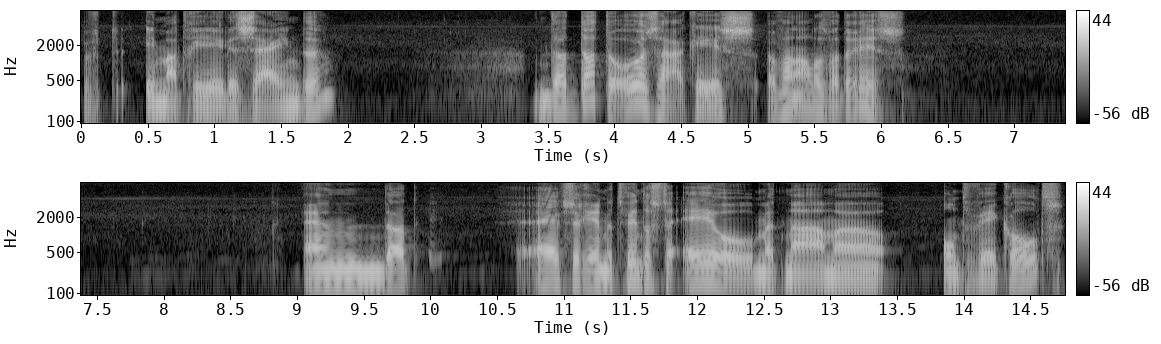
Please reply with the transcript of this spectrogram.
het immateriële zijnde, dat dat de oorzaak is van alles wat er is. En dat heeft zich in de 20e eeuw met name ontwikkeld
